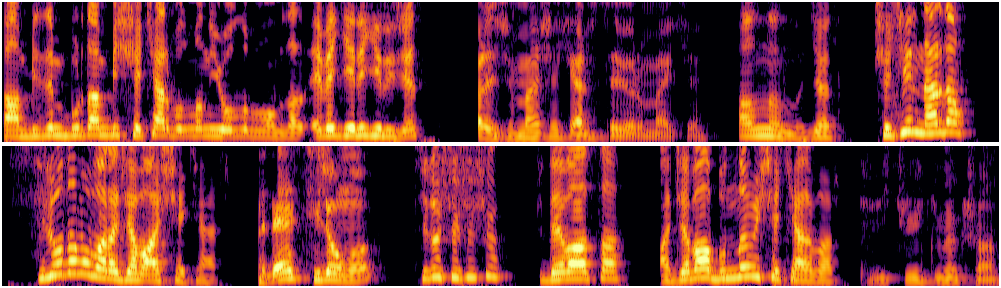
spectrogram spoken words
Tamam bizim buradan bir şeker bulmanın yolunu bulmamız lazım. Eve geri gireceğiz. Kardeşim ben şeker seviyorum belki. Allah Allah gel. Şeker nereden? Siloda mı var acaba şeker? Nerede? Silo mu? Silo şu şu şu. Şu devasa. Acaba bunda mı şeker var? Hiçbir fikrim yok şu an.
